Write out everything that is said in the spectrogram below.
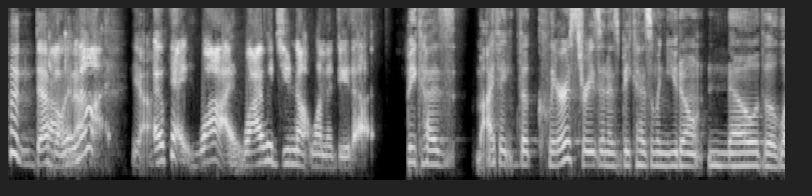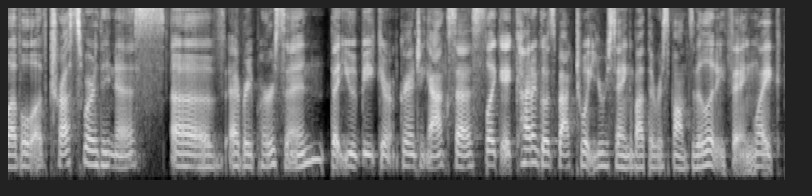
Definitely Probably not. not. Yeah. Okay. Why? Why would you not want to do that? Because I think the clearest reason is because when you don't know the level of trustworthiness of every person that you would be granting access, like it kind of goes back to what you were saying about the responsibility thing. Like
